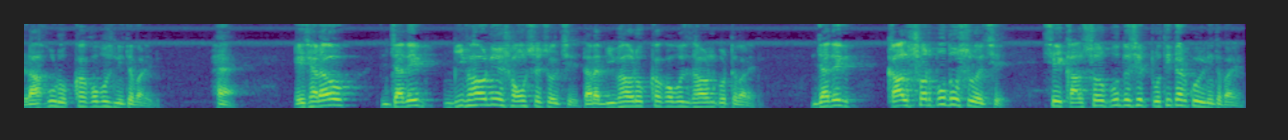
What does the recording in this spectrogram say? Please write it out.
রাহু রক্ষা কবচ নিতে পারেন। হ্যাঁ এছাড়াও যাদের বিবাহ নিয়ে সমস্যা চলছে, তারা বিবাহ রক্ষা কবচ ধারণ করতে পারেন। যাদের কালসর্পদোষ রয়েছে সেই কালসর্পদোষের প্রতিকার করে নিতে পারেন।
